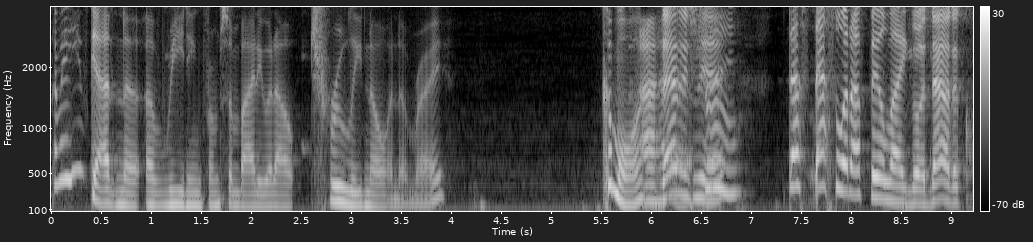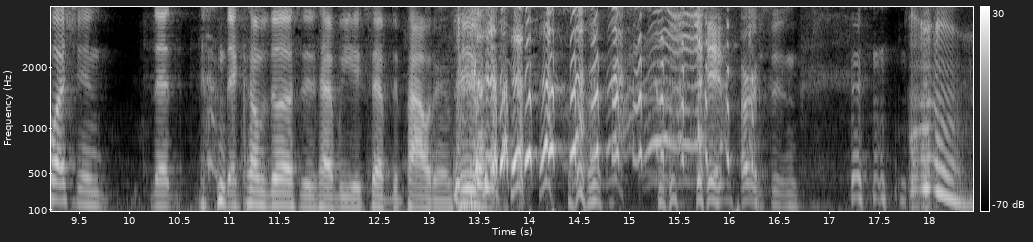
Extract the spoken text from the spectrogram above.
I mean, you've gotten a, a reading from somebody without truly knowing them, right? Come on, I That have. is Yeah. true. that's that's what I feel like. No, now the question that that comes to us is: Have we accepted powder and pills? Said person.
